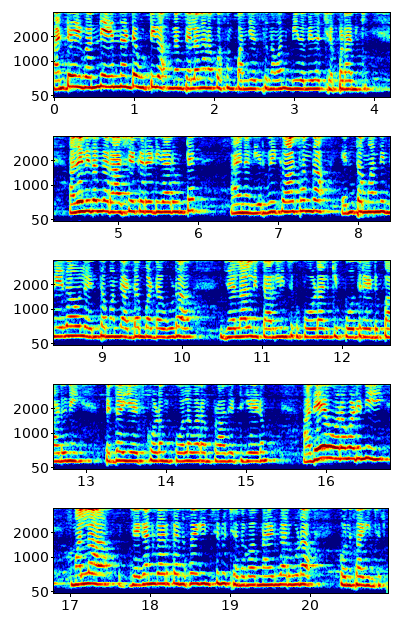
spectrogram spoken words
అంటే ఇవన్నీ ఏంటంటే ఉట్టిగా మేము తెలంగాణ కోసం పనిచేస్తున్నామని మీద మీద చెప్పడానికి. అదేవిధంగా రాజశేఖర రెడ్డి గారు ఉంటే ఆయన నిర్విఘాతంగా ఎంతమంది మేధావులు ఎంతమంది అడ్డం పడ్డా కూడా జలాల్ని తరలించకపోవడానికి పోతిరెడ్డి పాడుని పెద్ద చేసుకోవడం పోలవరం ప్రాజెక్టు చేయడం. అదే ఒరవడిని మళ్ళా జగన్ గారు కొనసాగించారు చంద్రబాబు నాయుడు గారు కూడా కొనసాగించారు.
